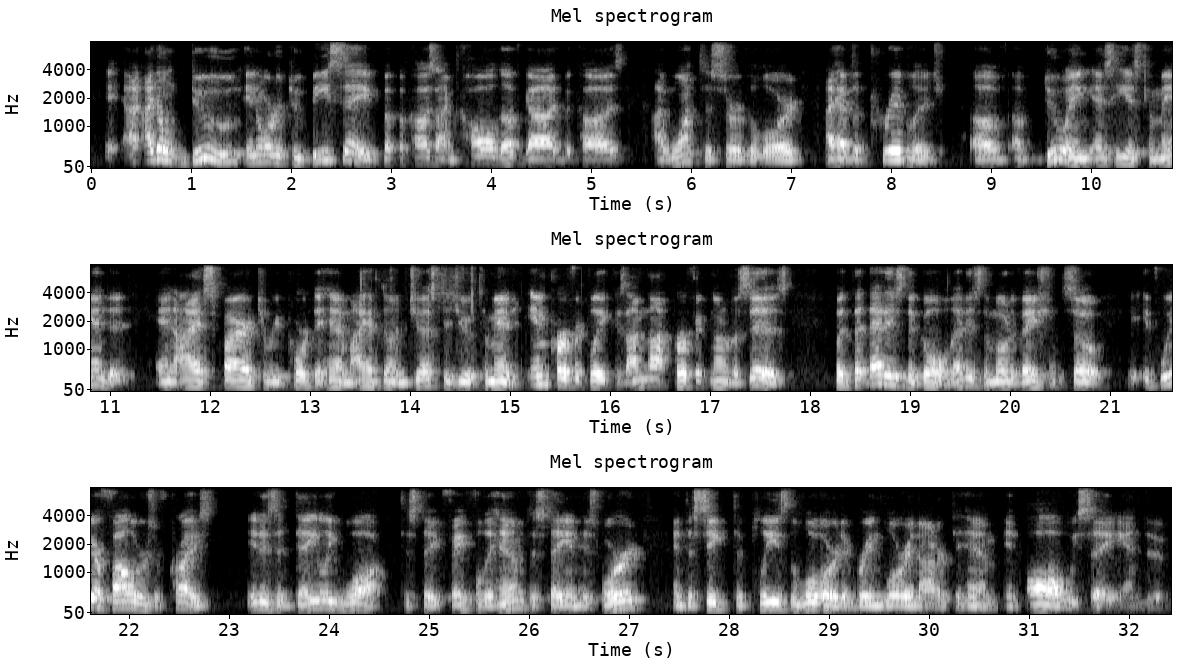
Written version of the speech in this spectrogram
I don't do in order to be saved, but because I'm called of God, because I want to serve the Lord, I have the privilege of, of doing as He has commanded, and I aspire to report to Him. I have done just as you have commanded, imperfectly, because I'm not perfect, none of us is, but that, that is the goal, that is the motivation. So if we are followers of Christ, it is a daily walk to stay faithful to Him, to stay in His Word, and to seek to please the Lord and bring glory and honor to Him in all we say and do.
